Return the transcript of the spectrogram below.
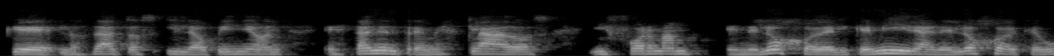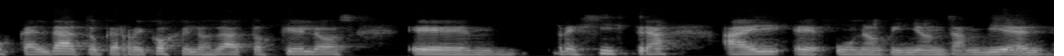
que los datos y la opinión están entremezclados y forman en el ojo del que mira, en el ojo del que busca el dato, que recoge los datos, que los eh, registra, hay eh, una opinión también,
